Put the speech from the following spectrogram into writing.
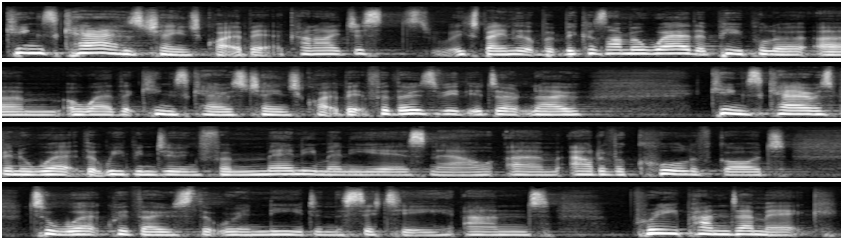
King's Care has changed quite a bit. Can I just explain a little bit? Because I'm aware that people are um, aware that King's Care has changed quite a bit. For those of you that don't know, King's Care has been a work that we've been doing for many, many years now, um, out of a call of God to work with those that were in need in the city. And pre pandemic,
